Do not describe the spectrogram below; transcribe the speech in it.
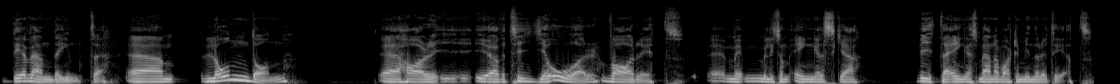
Det vände inte. Ehm, London eh, har i, i över tio år varit eh, med, med liksom engelska, vita engelsmän har varit i minoritet.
